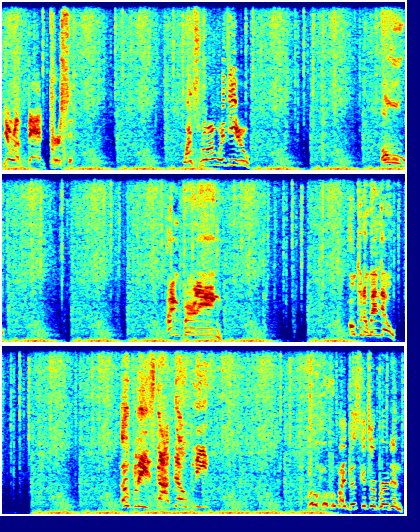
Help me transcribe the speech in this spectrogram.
You're a bad person. What's wrong with you? Oh! I'm burning! Open a window! Oh, please, stop! No, please! Oh, my biscuits are burning!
